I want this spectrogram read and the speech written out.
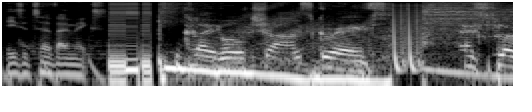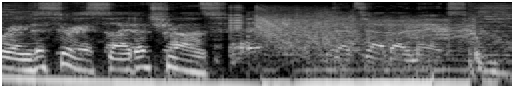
He's a Turbo Mix. Global Trance Grooves. Exploring the serious side of trance. The Turbo Mix.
